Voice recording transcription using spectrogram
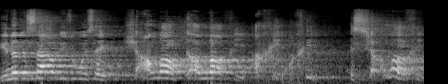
You know the Saudis always say, inshallah, inshallah, akhi, akhi, inshallah, akhi.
